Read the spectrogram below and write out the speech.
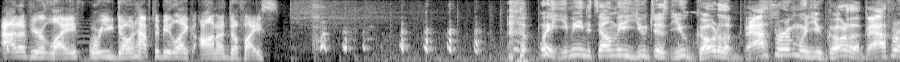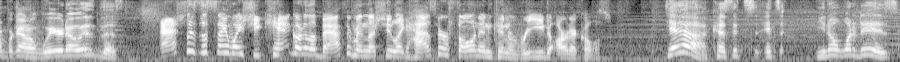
out of your life where you don't have to be like on a device? Wait, you mean to tell me you just you go to the bathroom when you go to the bathroom? What kind of weirdo is this? Ashley's the same way. She can't go to the bathroom unless she like has her phone and can read articles. Yeah, because it's it's you know what it is,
